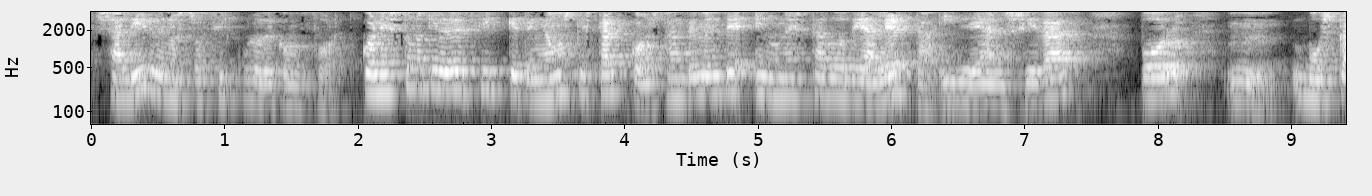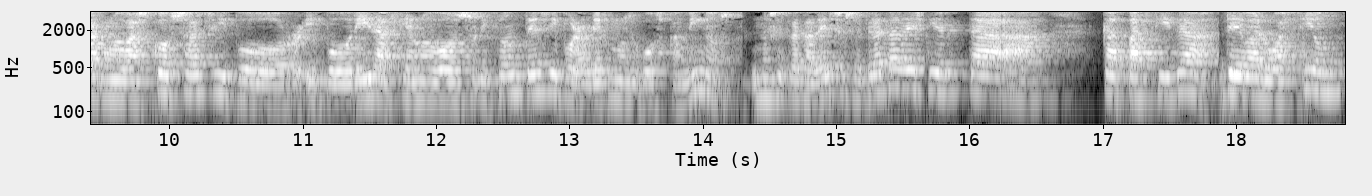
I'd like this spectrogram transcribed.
salir de nuestro círculo de confort. Con esto no quiero decir que tengamos que estar constantemente en un estado de alerta y de ansiedad por mm, buscar nuevas cosas y por, y por ir hacia nuevos horizontes y por abrir nuevos caminos. No se trata de eso, se trata de cierta capacidad de evaluación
